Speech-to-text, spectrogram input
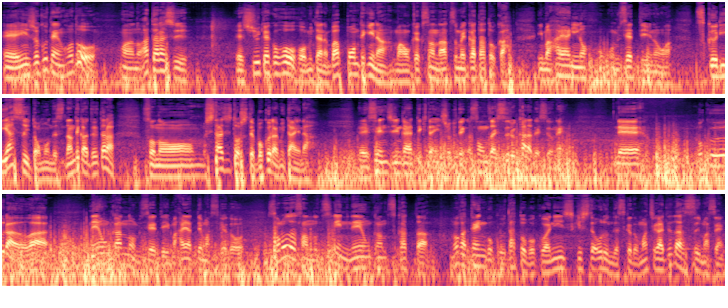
えー、飲食店ほど、あの、新しい、え集客方法みたいな抜本的な、まあ、お客さんの集め方とか、今流行りの店っていうのは作りやすいと思うんです。なんでかと言ったら、その、下地として僕らみたいな、えー、先人がやってきた飲食店が存在するからですよね。で、僕らはネオン管のお店って今流行ってますけど、園田さんの次にネオン管使ったのが天国だと僕は認識しておるんですけど、間違えてたらすいません。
